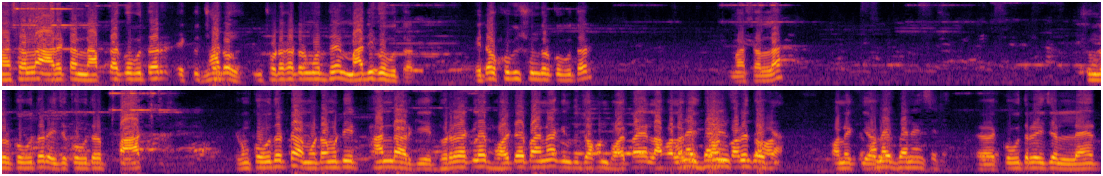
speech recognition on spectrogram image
মাশাল্লাহ আরেকটা নাপ্তা কবুতর একটু ছোট ছোটখাটোর মধ্যে মাদি কবুতর। এটাও খুবই সুন্দর কবুতর। মাশাল্লাহ সুন্দর কবুতর এই যে কবুতরের পাক এবং কবুতরটা মোটামুটি ঠান্ডা আর কি। ধরে রাখলে ভয়টাই পায় না কিন্তু যখন ভয় পায় লাফালাফি করে তখন অনেক ইয়ে অনেক ব্যালেন্স এটা। কবুতরের এই যে লেজ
